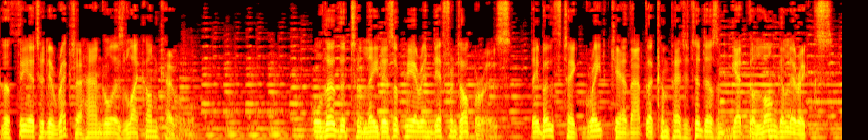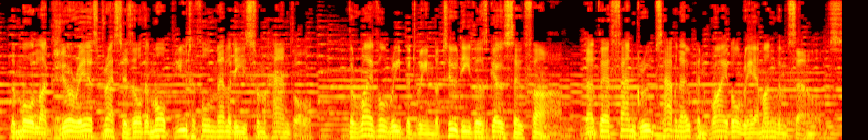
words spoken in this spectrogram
The theatre director Handel is like on coal. Although the two ladies appear in different operas, they both take great care that the competitor doesn't get the longer lyrics, the more luxurious dresses or the more beautiful melodies from Handel. The rivalry between the two divas goes so far that their fan groups have an open rivalry among themselves.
